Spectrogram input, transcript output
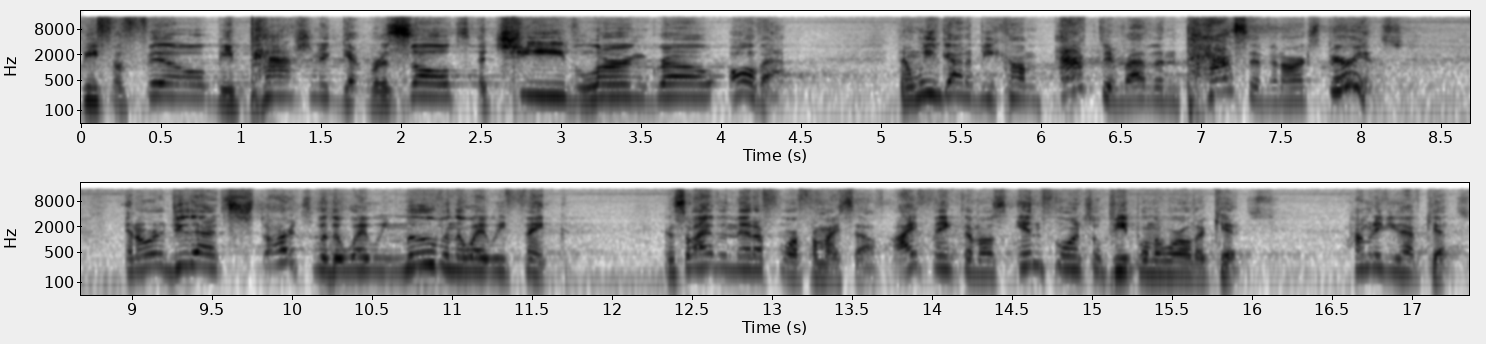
be fulfilled, be passionate, get results, achieve, learn, grow, all that, then we've got to become active rather than passive in our experience. In order to do that, it starts with the way we move and the way we think. And so I have a metaphor for myself. I think the most influential people in the world are kids. How many of you have kids?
